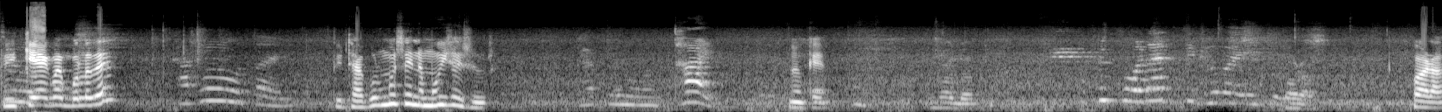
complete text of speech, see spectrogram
তুই কে একবার বলে দে? তুই ঠাকুর মশাই না মহিষাসুর? ওকে। বলো করো।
